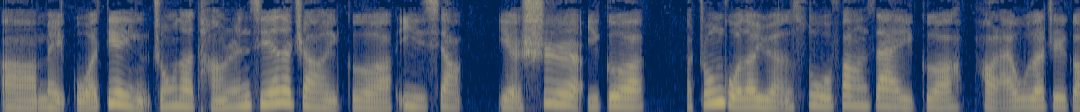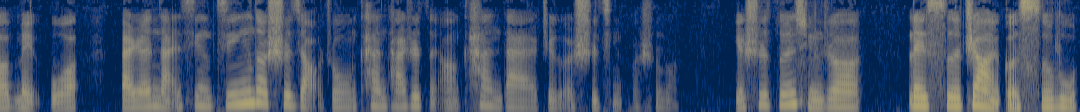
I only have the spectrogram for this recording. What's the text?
呃美国电影中的唐人街的这样一个意象，也是一个中国的元素放在一个好莱坞的这个美国白人男性精英的视角中看他是怎样看待这个事情的，是吗？也是遵循着类似这样一个思路。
